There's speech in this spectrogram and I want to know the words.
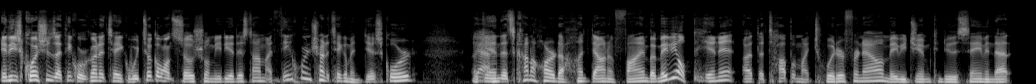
And these questions, I think we're going to take. We took them on social media this time. I think we're trying to take them in Discord. Yeah. Again, that's kind of hard to hunt down and find, but maybe I'll pin it at the top of my Twitter for now. Maybe Jim can do the same, and that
